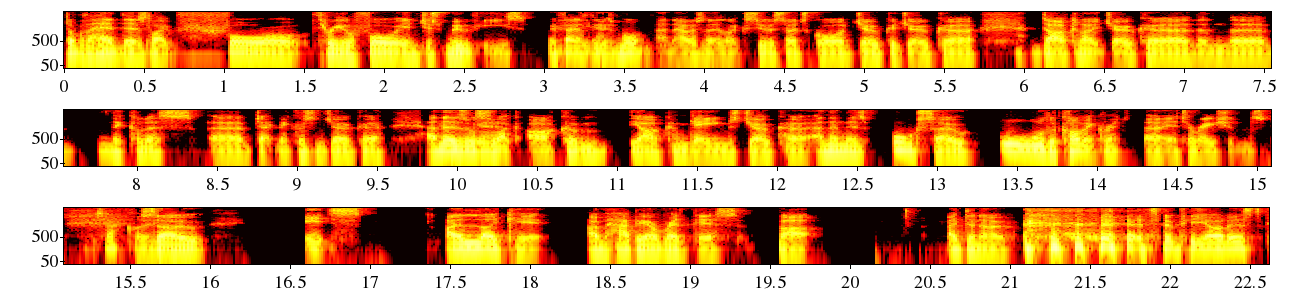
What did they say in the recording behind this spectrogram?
top of the head, there's like four, three or four in just movies. In fact, I think there's more than that now, isn't it? Like Suicide Squad, Joker, Joker, Dark Knight Joker, then the Nicholas, uh, Jack Nicholson Joker, and there's also yeah. like Arkham, the Arkham games Joker, and then there's also all the comic uh, iterations. Exactly. So it's, I like it. I'm happy I read this, but I don't know, to be honest.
